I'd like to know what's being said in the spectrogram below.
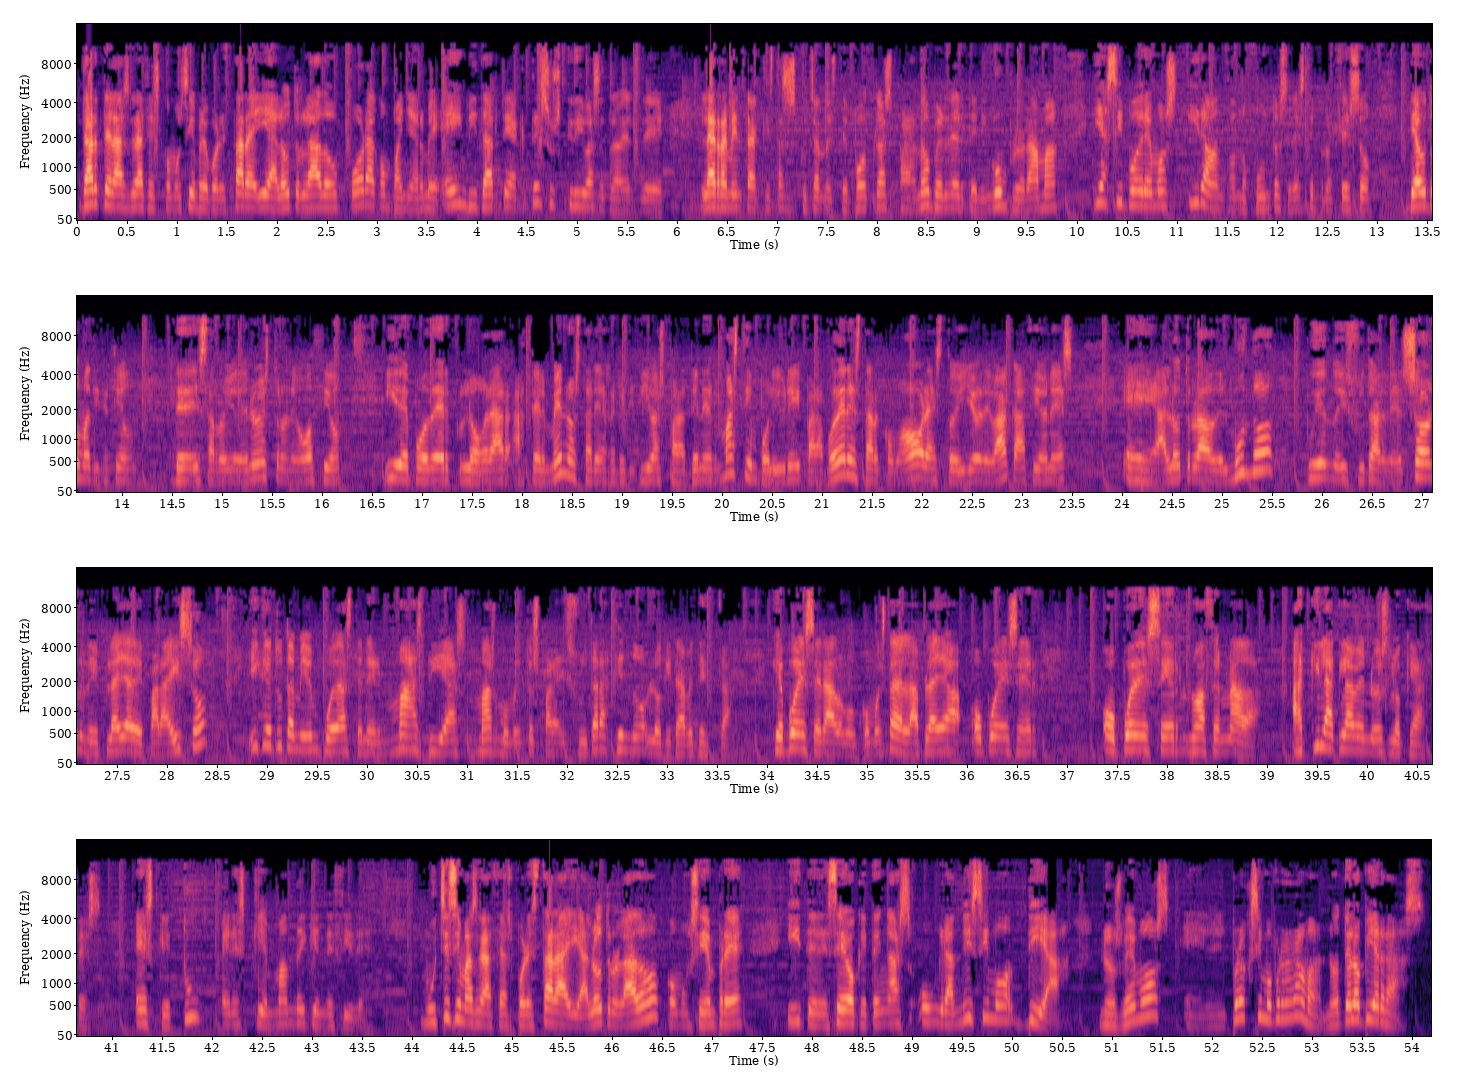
Darte las gracias como siempre por estar ahí al otro lado, por acompañarme e invitarte a que te suscribas a través de la herramienta que estás escuchando este podcast para no perderte ningún programa y así podremos ir avanzando juntos en este proceso de automatización de desarrollo de nuestro negocio y de poder lograr hacer menos tareas repetitivas para tener más tiempo libre y para poder estar como ahora estoy yo de vacaciones eh, al otro lado del mundo, pudiendo disfrutar del sol, de playa, de paraíso y que tú también puedas tener más días, más momentos para disfrutar haciendo lo que te apetezca. Que puede ser algo como estar en la playa o puede ser o puede ser no hacer nada. Aquí la clave no es lo que haces, es que tú eres quien manda y quien decide. Muchísimas gracias por estar ahí al otro lado, como siempre, y te deseo que tengas un grandísimo día. Nos vemos en el próximo programa, no te lo pierdas.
